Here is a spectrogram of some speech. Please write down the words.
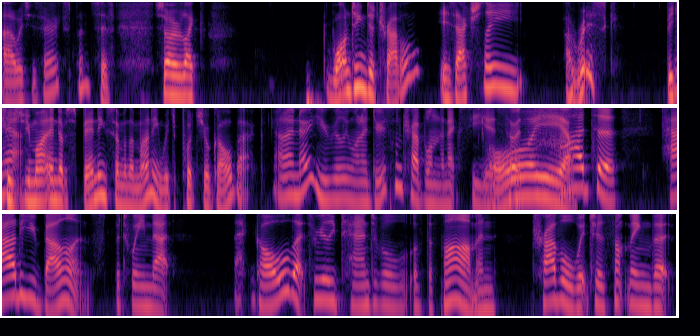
uh, which is very expensive. So, like, wanting to travel is actually a risk because Yeah. you might end up spending some of the money, which puts your goal back. And I know you really want to do some travel in the next few years. so Oh, it's yeah. hard to how do you balance between that that goal that's really tangible of the farm and travel, which is something that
